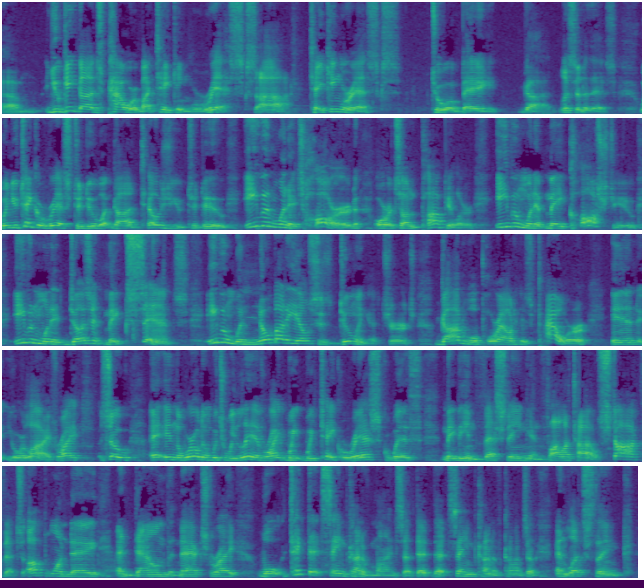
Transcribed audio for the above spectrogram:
Um, you get God's power by taking risks. Ah, taking risks to obey God. Listen to this. When you take a risk to do what God tells you to do, even when it's hard or it's unpopular, even when it may cost you, even when it doesn't make sense, even when nobody else is doing it, church, God will pour out His power in your life, right? So, in the world in which we live, right, we, we take risk with maybe investing in volatile stock that's up one day and down the next, right? Well, take that same kind of mindset, that, that same kind of concept, and let's think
